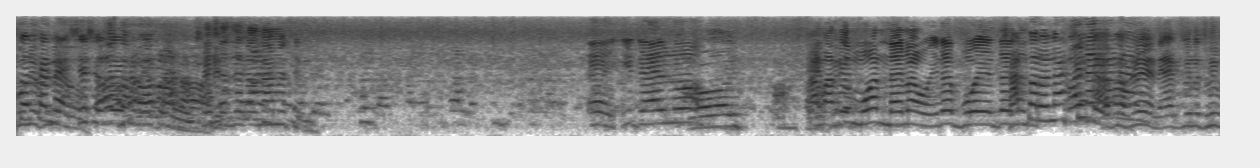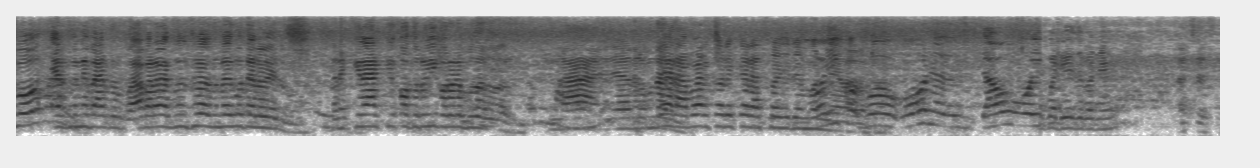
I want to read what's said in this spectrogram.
দরকার নেই শেষে এই আমার তো মন নাই না এটা বইয়ে দেয় একজনে ধুইবো একজনে বাইর করব আবার একজনে ধুই একজনে বাইর করতে হয়ে যাব। মানে কিরা কি কত কি করে ওটা বোঝা যাবে না। আবার করে কেরা শরীরে মনে করব ও যাও ওই বাড়িয়ে দেবে আচ্ছা আচ্ছা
